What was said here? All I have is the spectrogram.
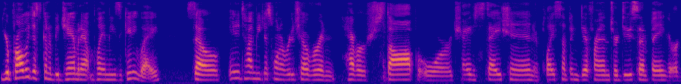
You're probably just going to be jamming out and playing music anyway. So anytime you just want to reach over and have her stop or change station or play something different or do something or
